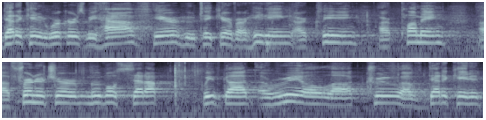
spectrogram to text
dedicated workers we have here who take care of our heating, our cleaning, our plumbing, uh, furniture removal, setup. We've got a real uh, crew of dedicated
